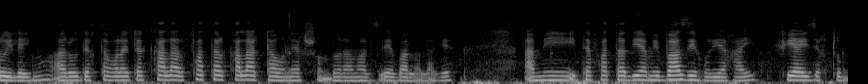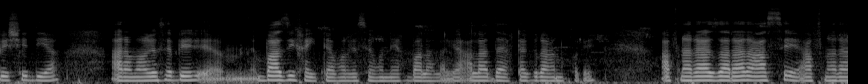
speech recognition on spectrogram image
রইলাইম আর ও দেখতে পারা এটা কালার ফাতার কালারটা অনেক সুন্দর, আমার যে ভালো লাগে। আমি ইটা ফাতা দিয়ে আমি বাজি করিয়া খাই, পেঁয়াজ একটু বেশি দিয়া। আর আমার কাছে বাজি খাইতে আমার কাছে অনেক ভালো লাগে, আলাদা একটা গ্রান করে। আপনারা যারা আছে, আপনারা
